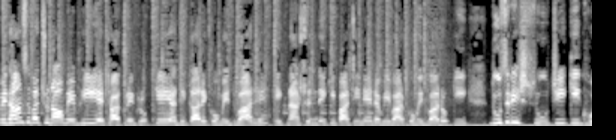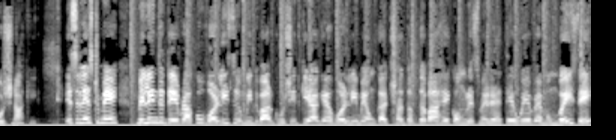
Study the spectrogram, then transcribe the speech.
विधानसभा चुनाव में भी ये ठाकरे ग्रुप के आधिकारिक उम्मीदवार हैं। एकनाथ शिंदे की पार्टी ने रविवार को उम्मीदवारों की दूसरी सूची की घोषणा की। इस लिस्ट में मिलिंद देवड़ा को वर्ली से उम्मीदवार घोषित किया गया। वर्ली में उनका अच्छा दबदबा है। कांग्रेस में रहते हुए वे मुंबई से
